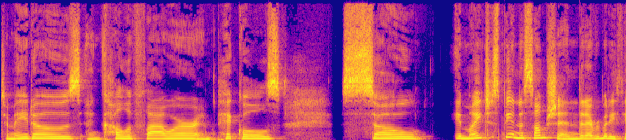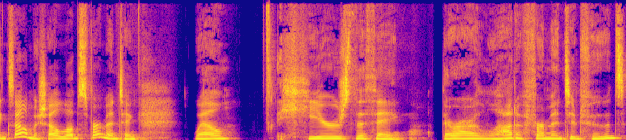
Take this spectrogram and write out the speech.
tomatoes and cauliflower and pickles. So it might just be an assumption that everybody thinks, oh, Michelle loves fermenting. Well, here's the thing there are a lot of fermented foods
